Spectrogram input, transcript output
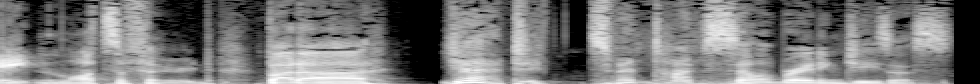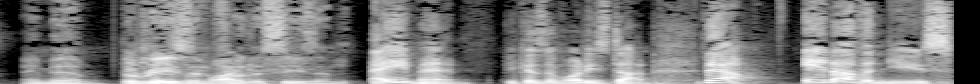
eating lots of food. But, uh, yeah, dude, spend time celebrating Jesus. Amen. The reason what? for the season. Amen. Because of what he's done. Now, in other news,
